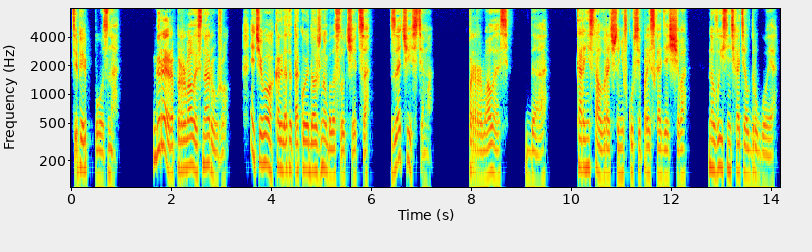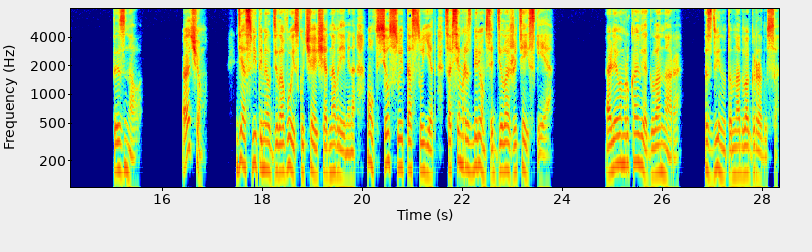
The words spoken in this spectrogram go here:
теперь поздно. Грера прорвалась наружу. Ничего, когда-то такое должно было случиться. Зачистим. Прорвалась. Да. Кара не стал врать, что не в курсе происходящего, но выяснить хотел другое. Ты знал. О чем? Диасвит имел деловой и скучающий одновременно, мол, все суета-сует, совсем разберемся, дела житейские. О левом рукаве Глонара, сдвинутом на два градуса,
